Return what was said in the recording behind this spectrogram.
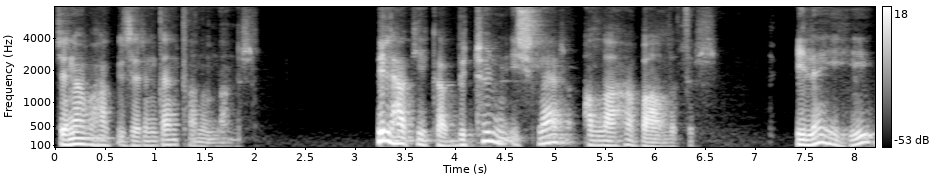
Cenab-ı Hak üzerinden tanımlanır. Bilhakika bütün işler Allah'a bağlıdır. İleyhi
